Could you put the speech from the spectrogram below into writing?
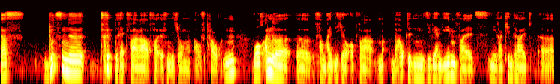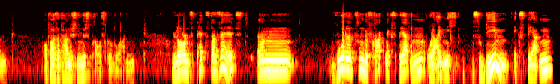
dass Dutzende Trittbrettfahrer-Veröffentlichungen auftauchten, wo auch andere äh, vermeintliche Opfer behaupteten, sie wären ebenfalls in ihrer Kindheit äh, Opfer satanischen Missbrauchs geworden. Lawrence Petzler selbst ähm, wurde zum gefragten Experten oder eigentlich zu dem Experten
